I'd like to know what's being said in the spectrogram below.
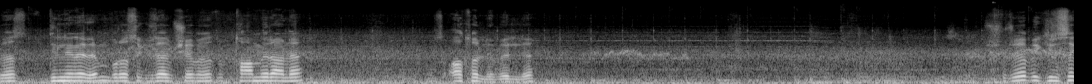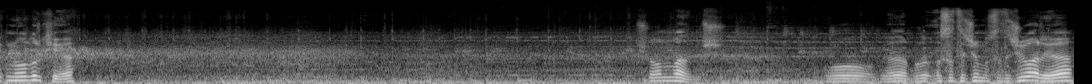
Biraz dinlenelim. Burası güzel bir şey. Burası Tamirhane. Atölye belli. Şuraya bir girsek ne olur ki ya? şey olmazmış. Oo, birader burada ısıtıcı ısıtıcı var ya.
